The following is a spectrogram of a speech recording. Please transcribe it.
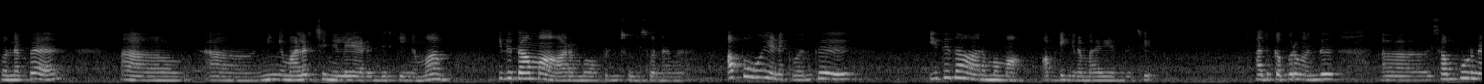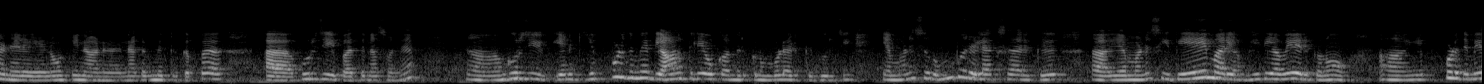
சொன்னப்போ நீங்கள் மலர்ச்சி நிலை அடைஞ்சிருக்கீங்கம்மா. இதுதாம்மா ஆரம்பம் அப்படின்னு சொல்லி சொன்னாங்க. அப்போவும் எனக்கு வந்து இதுதான் ஆரம்பமா அப்படிங்கிற மாதிரி இருந்துச்சு. அதுக்கப்புறம் வந்து சம்பூர்ண நிலையை நோக்கி நான் நகர்ந்துட்டுருக்கப்ப குருஜியை பார்த்து நான் சொன்னேன் குருஜி எனக்கு எப்பொழுதுமே தியானத்திலே உட்காந்துருக்கணும் போல இருக்குது குருஜி. என் மனசு ரொம்ப ரிலாக்ஸாக இருக்குது என் மனசு இதே மாதிரி அமைதியாகவே இருக்கணும். எப்பொழுதுமே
